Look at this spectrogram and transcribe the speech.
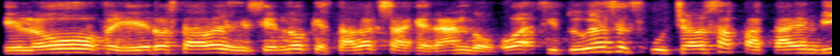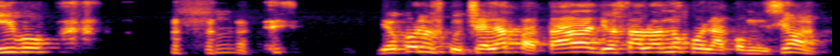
Y luego Figueroa estaba diciendo que estaba exagerando. O, si tú hubieras escuchado esa patada en vivo, yo cuando escuché la patada, yo estaba hablando con la comisión.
